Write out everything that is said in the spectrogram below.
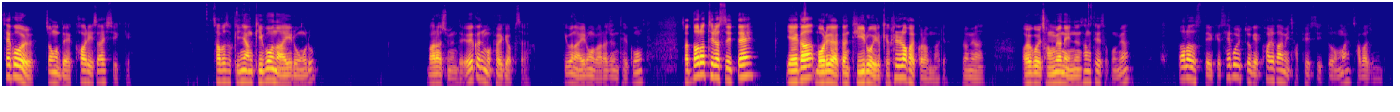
쇄골 정도의 컬이 쌓일 수 있게. 잡아서 그냥 기본 아이롱으로 말아주면 돼요. 여기까지 뭐 별게 없어요. 기본 아이롱을 말아주면 되고. 자 떨어뜨렸을 때 얘가 머리가 약간 뒤로 이렇게 흘러갈 거란 말이야. 그러면 얼굴 정면에 있는 상태에서 보면 떨어졌을 때 이렇게 쇄골 쪽에 컬감이 잡힐 수 있도록만 잡아주면 돼요.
